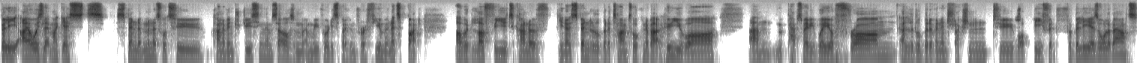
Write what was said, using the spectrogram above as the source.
Billy, I always let my guests spend a minute or two kind of introducing themselves, and, and we've already spoken for a few minutes, but I would love for you to kind of you know spend a little bit of time talking about who you are um, perhaps maybe where you're from, a little bit of an introduction to what Be Fit for Billy is all about.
